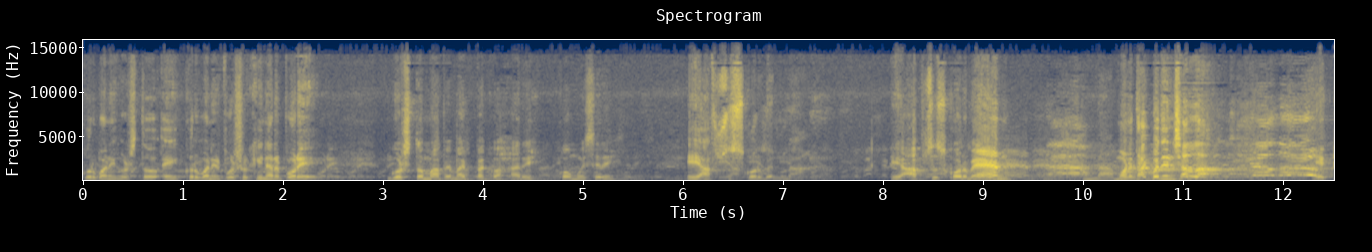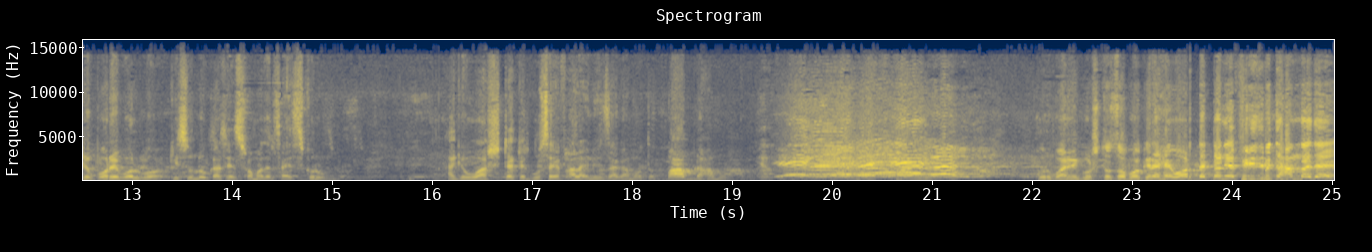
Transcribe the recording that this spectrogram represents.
কোরবানি গোস্ত এই কোরবানির পশু কেনার পরে গোস্ত মাপে মাপা হারে কম হয়েছে রে। এই আফসোস করবেন না। এই আফসোস করবেন না। মনে থাকবে ইনশাল্লাহ? একটু পরে বলব কিছু লোক আছে সমাজের সাইজ করুন। আগে ওয়াশটা একটা গুছায় ফালাইলে জায়গা মতো। বাপ ডাহামো। কুরবানির গোস্ত জবকের হে অর্ধেকটা নিয়ে ফ্রিজ ভিতরে হামদায় দেয়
